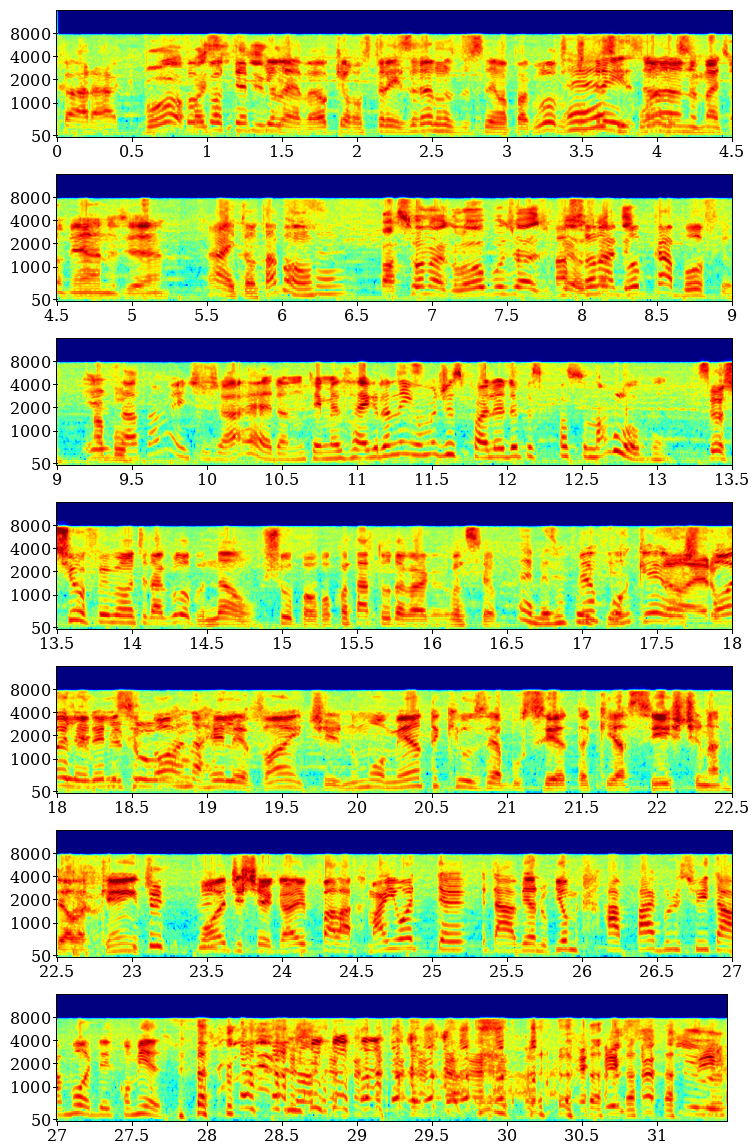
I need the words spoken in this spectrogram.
Caraca. Boa, Qual é o tempo que leva? É o quê? Uns três anos do cinema pra Globo? É, Três Cinco anos, mais ou menos, é. Ah, então tá bom. Passou na Globo, já. Passou meu, já na Globo, acabou, filho. Acabou. Exatamente, já era. Não tem mais regra nenhuma de spoiler depois que passou na Globo. Você assistiu o filme ontem da Globo? Não, chupa, eu vou contar tudo agora o que aconteceu. É, mesmo Mesmo porque. porque Não, o um spoiler filme ele se do- torna relevante no momento em que o Zé Buceta que assiste na tela quente pode chegar e falar: Mas ontem você tava vendo o filme? Rapaz, Bruce Willis tá amor desde o começo.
